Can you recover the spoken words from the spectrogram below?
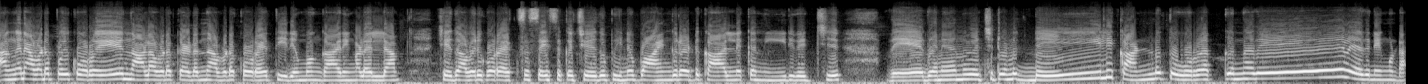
അങ്ങനെ അവിടെ പോയി കുറേ നാൾ അവിടെ കിടന്ന് അവിടെ കുറേ തിരുമ്പും കാര്യങ്ങളെല്ലാം ചെയ്തു. അവർ കുറേ എക്സസൈസ് ഒക്കെ ചെയ്തു. പിന്നെ ഭയങ്കരമായിട്ട് കാലിനൊക്കെ നീര് വെച്ച് വേദന എന്ന് വെച്ചിട്ടുണ്ട്. ഡെയിലി കണ്ണ് തുറക്കുന്നതേ വേദനയും കൊണ്ടാ.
